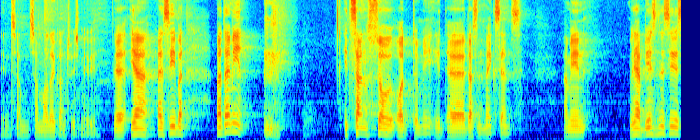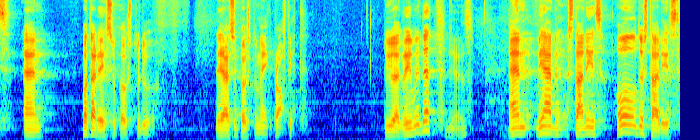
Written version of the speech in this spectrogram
in some, some other countries maybe. Yeah, yeah, I see, but, but I mean, it sounds so odd to me, it uh, doesn't make sense. I mean, we have businesses and what are they supposed to do? They are supposed to make profit. Do you agree with that? Yes. And we have studies, all the studies,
